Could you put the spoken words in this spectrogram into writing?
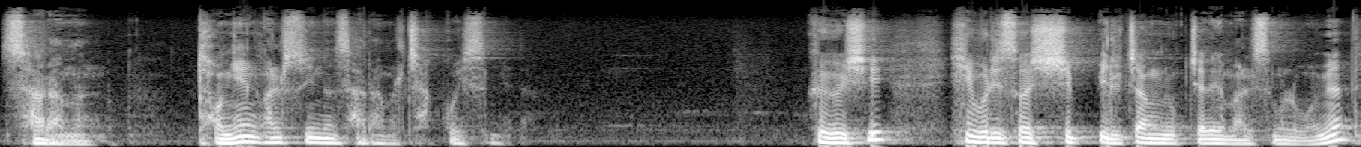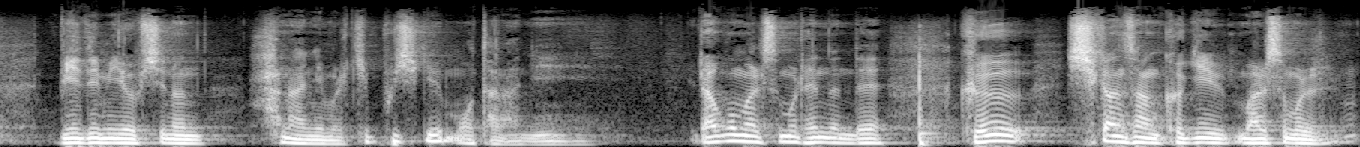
사람은 동행할 수 있는 사람을 찾고 있습니다. 그것이 히브리서 11장 6절의 말씀을 보면 믿음이 없이는 하나님을 기쁘시게 못하나니 라고 말씀을 했는데 그 시간상 거기 말씀을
